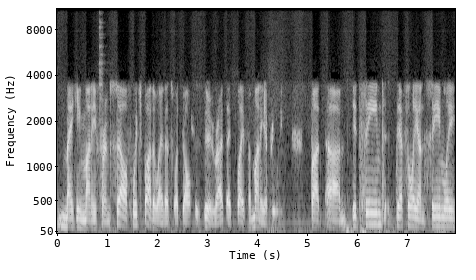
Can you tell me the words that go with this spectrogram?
making money for himself. Which, by the way, that's what golfers do, right? They play for money every week. But um, it seemed definitely unseemly,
